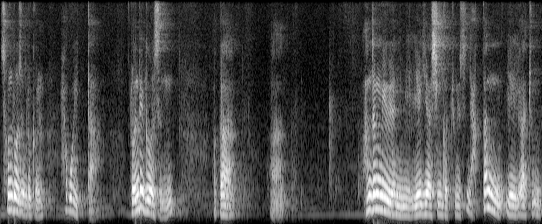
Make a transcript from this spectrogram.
선도적으로 그걸 하고 있다. 그런데 그것은 아까 아, 한정미 의원님이 얘기하신 것 중에서 약간 얘기가 좀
